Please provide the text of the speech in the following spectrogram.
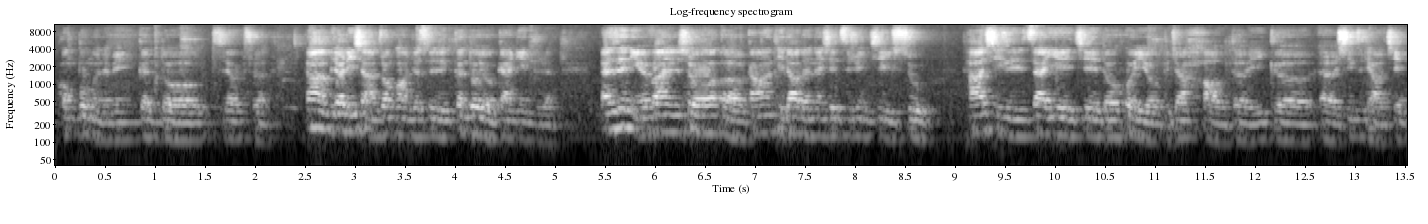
公部门那边更多资料出来。当然，比较理想的状况就是更多有概念的人，但是你会发现说，呃，刚刚提到的那些资讯技术。它其实，在业界都会有比较好的一个呃薪资条件，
